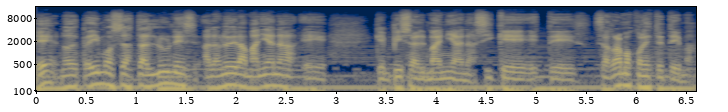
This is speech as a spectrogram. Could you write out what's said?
¿eh? Nos despedimos hasta el lunes a las 9 de la mañana, eh, que empieza el mañana. Así que este, cerramos con este tema.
